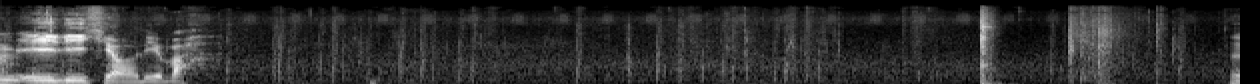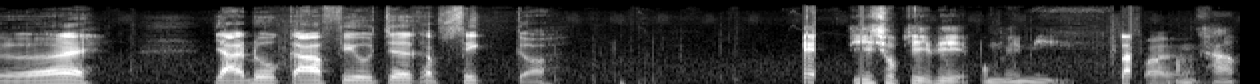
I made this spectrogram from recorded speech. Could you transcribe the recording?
ำเอดีเขียวดีปะเฮ้ย อยากดูกาฟิลเจอกับซิกเหรอ พี่ชุบทีพี่ผมไม่มีขอบคุณครับ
